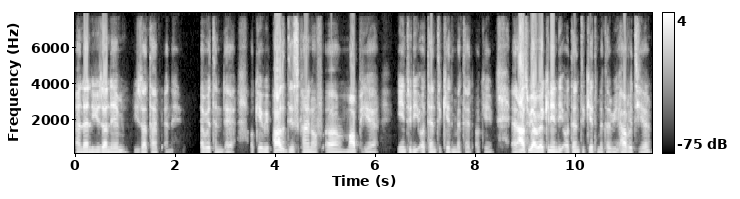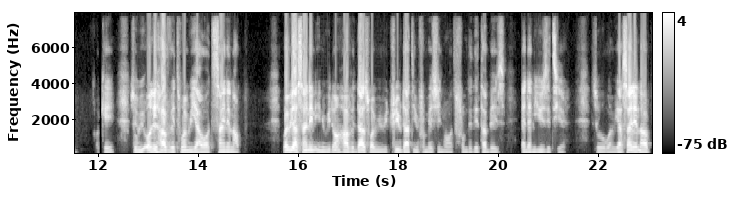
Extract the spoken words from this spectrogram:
and then username user type and everything there. Okay we pass this kind of um, map here into the authenticate method okay. And as we are working in the authenticate method we have it here okay. So we only have it when we are signing up. When we are signing in we don't have it. That's why we retrieve that information from the database and then use it here so when we are signing up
